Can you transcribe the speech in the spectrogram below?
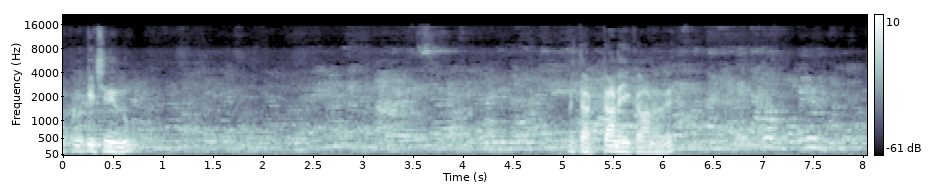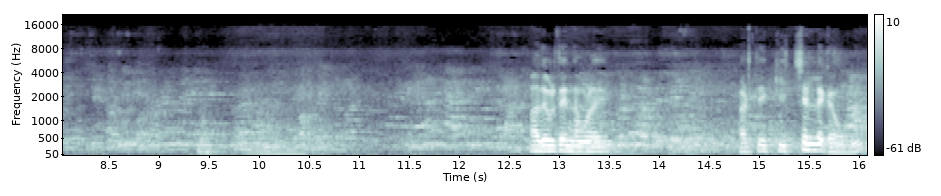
ഓപ്പൺ കിച്ചണിൽ നിന്നും തട്ടാണ് ഈ കാണുന്നത്. അതുപോലെ തന്നെ നമ്മൾ അടുത്ത് കിച്ചണിലൊക്കെ പോകണം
